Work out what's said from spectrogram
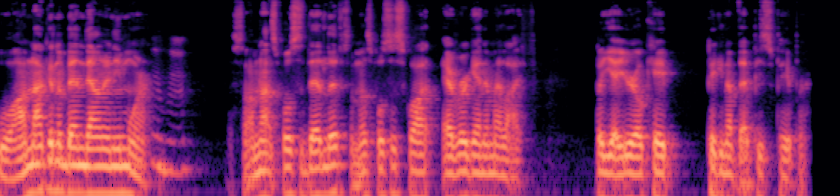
Well, I'm not going to bend down anymore. Mhm. So I'm not supposed to deadlift. I'm not supposed to squat ever again in my life. But yet you're okay picking up that piece of paper.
